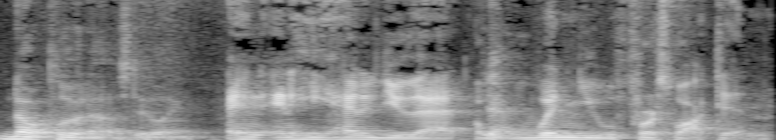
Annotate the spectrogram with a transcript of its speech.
no clue what I was doing. and and he handed you that Yeah. when you first walked in.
